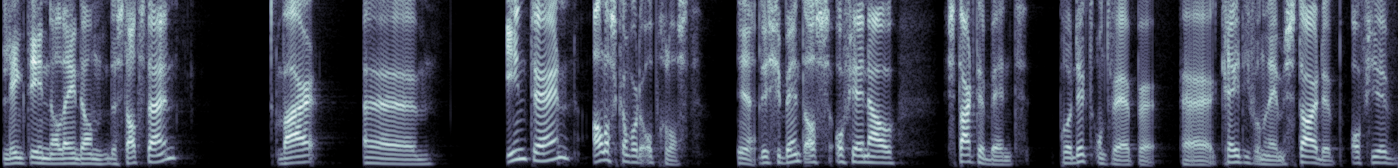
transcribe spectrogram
LinkedIn, alleen dan de stadstuin. Waar eh, intern alles kan worden opgelost. Ja. Dus je bent als, of jij nou starter bent, productontwerper, eh, creatief ondernemer, start-up, of je,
